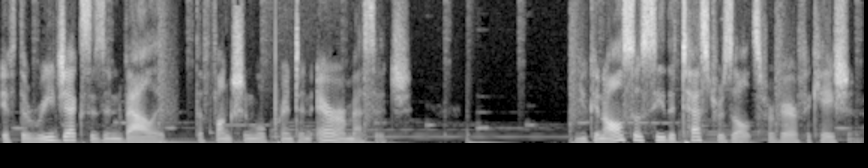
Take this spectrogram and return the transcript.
If the regex is invalid, the function will print an error message. You can also see the test results for verification.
